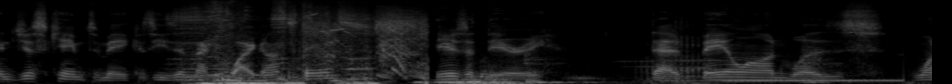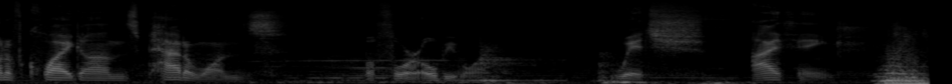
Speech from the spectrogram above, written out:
and just came to me because he's in that Qui Gon stance. Here's a theory that Baylan was one of Qui Gon's Padawans before Obi Wan, which I think would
